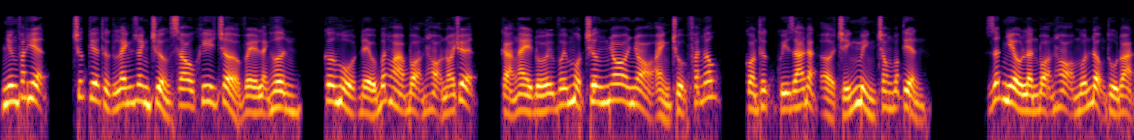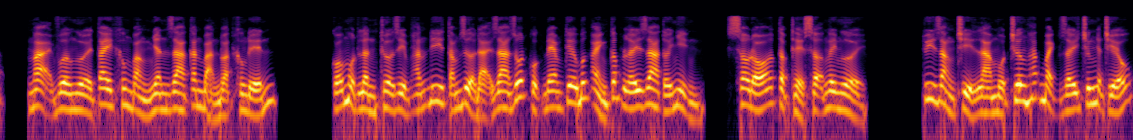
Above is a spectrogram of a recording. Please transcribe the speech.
Nhưng phát hiện, trước kia thực lãnh doanh trưởng sau khi trở về lạnh hơn, cơ hồ đều bất hòa bọn họ nói chuyện, cả ngày đối với một chương nho nhỏ ảnh chụp phát ốc, còn thực quý giá đặt ở chính mình trong bóc tiền. Rất nhiều lần bọn họ muốn động thủ đoạn, ngại vừa người tay không bằng nhân ra căn bản đoạt không đến. Có một lần thừa dịp hắn đi tắm rửa đại gia rốt cuộc đem kia bức ảnh cấp lấy ra tới nhìn, sau đó tập thể sợ ngây người. Tuy rằng chỉ là một chương hắc bạch giấy chứng nhận chiếu,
